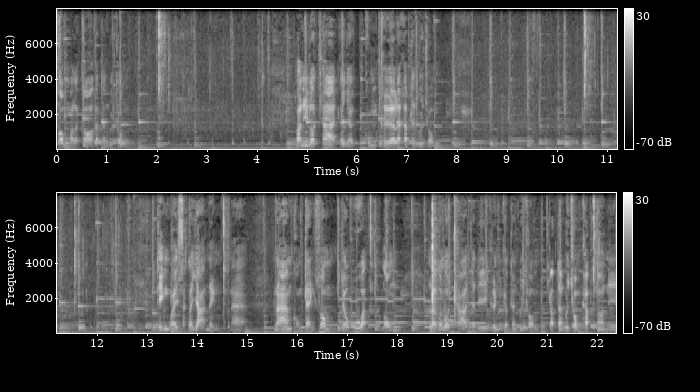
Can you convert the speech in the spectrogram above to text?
ส้มมะละกอครับท่านผู้ชม ตอนนี้รสชาติก็จะคุมเครือแล้วครับท่านผู้ชม ทิ้งไว้สักระยะหนึ่งนะฮะน้ำของแกงส้มจะหวดลง แล้วก็รสชาติจะดีขึ้นครับท่านผู้ชมครับท่านผู้ชมครับตอนนี้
